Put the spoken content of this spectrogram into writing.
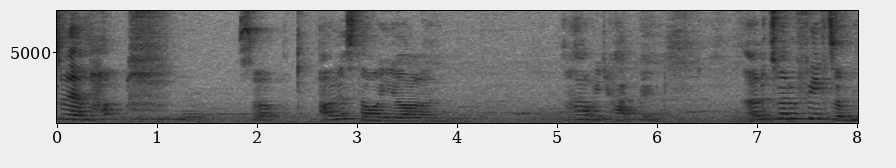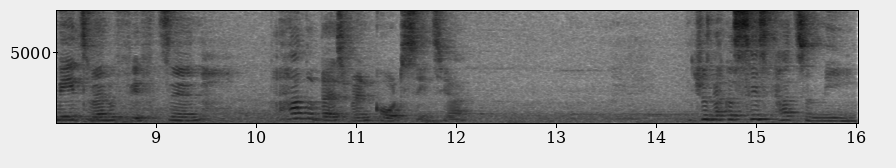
So I'm so I'll just tell y'all how it happened. On the 25th of May 2015, I had a best friend called Cynthia. She was like a sister to me.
